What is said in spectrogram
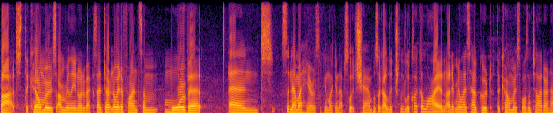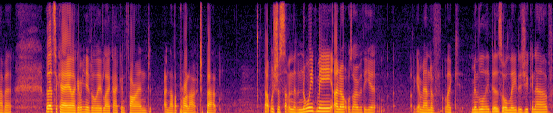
But the curl mousse, I'm really annoyed about because I don't know where to find some more of it and so now my hair is looking like an absolute shambles. Like I literally look like a lion. I didn't realize how good the curl mousse was until I don't have it. But that's okay. Like I'm in Italy, like I can find another product. But that was just something that annoyed me. I know it was over the like amount of like milliliters or liters you can have,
